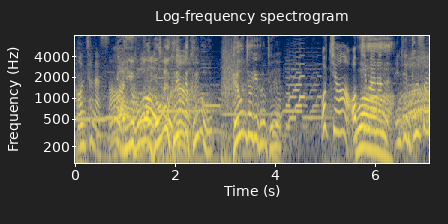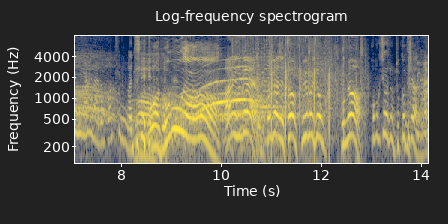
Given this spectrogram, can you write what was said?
얹혀놨어. 야, 이게 아, 뭔가 너무 그림인데 그림을 배운 적이 그럼 전혀. 없죠. 없지만은 와. 이제 눈썰미 하나로 버티는 거지. 와, 너무나. 아니 근데 잠시만요. 저 그림을 좀 보면 허벅지가 좀 두껍지 않나요?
